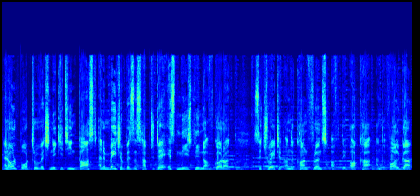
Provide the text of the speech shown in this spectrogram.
An old port through which Nikitin passed and a major business hub today is Nizhny Novgorod. Situated on the confluence of the Oka and the Volga,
